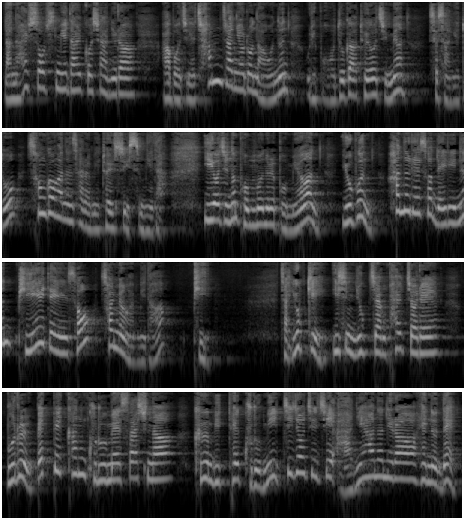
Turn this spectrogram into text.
나는 할 수 없습니다 할 것이 아니라 아버지의 참 자녀로 나오는 우리 모두가 되어지면 세상에도 성공하는 사람이 될 수 있습니다. 이어지는 본문을 보면 욥은 하늘에서 내리는 비에 대해서 설명합니다. 비. 자, 욥기 26장 8절에 물을 빽빽한 구름에 싸시나 그 밑에 구름이 찢어지지 아니하느니라 했는데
